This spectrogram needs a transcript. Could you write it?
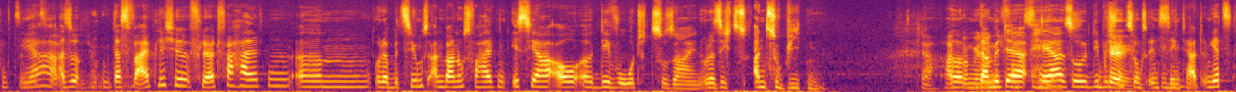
Funktioniert ja, also das weibliche Flirtverhalten ähm, oder Beziehungsanbahnungsverhalten ist ja auch äh, devot zu sein oder sich zu, anzubieten. Ja, äh, damit der Herr so die Beschützungsinstinkt mhm. hat. Und jetzt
